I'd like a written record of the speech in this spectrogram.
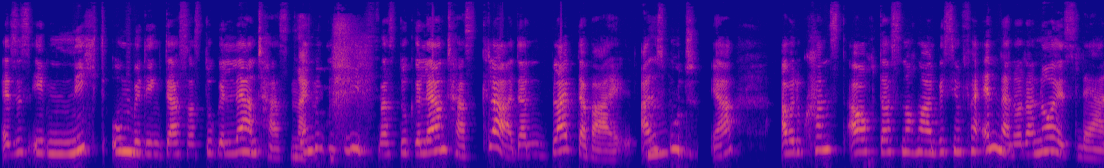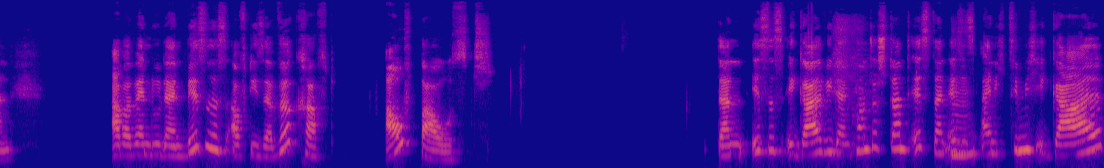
es ist eben nicht unbedingt das, was du gelernt hast. Nein. Wenn du das liebst, was du gelernt hast, klar, dann bleib dabei. Alles Mhm. gut, ja. Aber du kannst auch das nochmal ein bisschen verändern oder Neues lernen. Aber wenn du dein Business auf dieser Wirkkraft aufbaust, dann ist es egal, wie dein Kontostand ist, dann ist Mhm. es eigentlich ziemlich egal,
